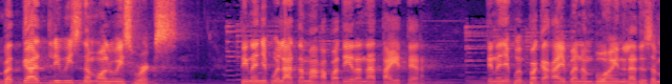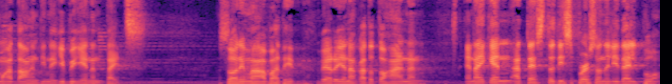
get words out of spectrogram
But godly wisdom always works. Tingnan niyo po lahat ng mga kapatiran na tither. Tingnan niyo po yung pagkakaiba ng buhay nila doon sa mga taong hindi nagbibigay ng tithes. Sorry mga kapatid, pero yan ang katotohanan. And I can attest to this personally dahil po,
